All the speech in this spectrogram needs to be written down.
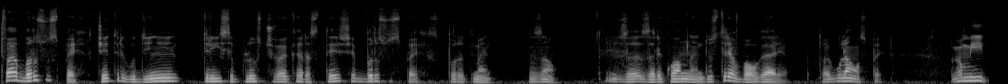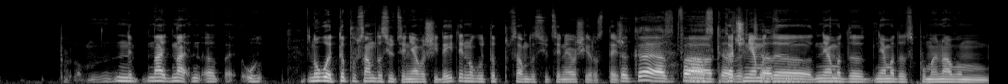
Това е бърз успех. 4 години, 30 плюс човека растеж е бърз успех, според мен. Не знам. За, за рекламна индустрия в България. Това е голям успех. Ами, не, най, най, а, много е тъпо сам да си оценяваш идеите, много е тъпо сам да си оценяваш и растежа. Така е, аз това аз така че няма да, няма, да, няма да споменавам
